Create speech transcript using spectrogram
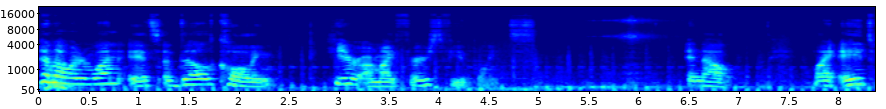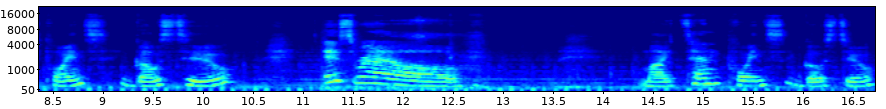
Hello everyone, it's Adele calling. Here are my first few points. And now, my 8 points goes to Israel. My 10 points goes to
